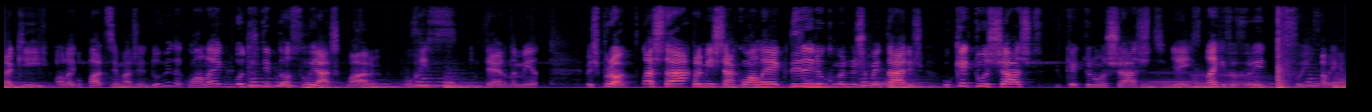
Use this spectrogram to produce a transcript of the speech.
Aqui, Oleg culpado sem margem de dúvida, com Oleg. Outro tipo de auxiliares, claro, burrice internamente. Mas pronto, lá está. Para mim está com Oleg. Dizem nos comentários o que é que tu achaste e o que é que tu não achaste. E é isso. Like e favorito. Fui. Obrigado.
